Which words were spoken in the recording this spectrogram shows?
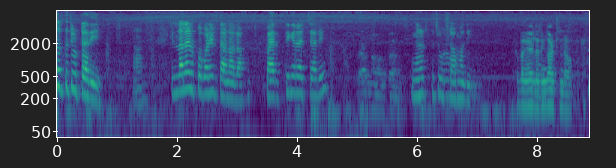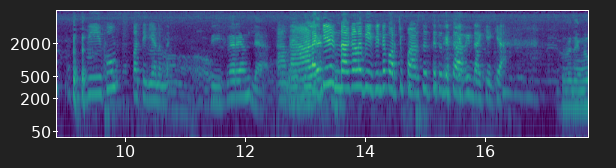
നിർത്തി ചുട്ടാതി ആ. ഇന്നലെ എളുപ്പപ്പണി എടുത്താണല്ലോ. പരത്തി ഇങ്ങനെ വെച്ചാൽ ഇങ്ങനെ എടുത്ത് ചുട്ടാ മതി. ബീഫും പത്തിരിയാണെന്ന്. ബീഫ് കറിയൊന്നുമില്ല. ആ നാളേക്ക് ഉണ്ടാക്കാനുള്ള ബീഫിന്റെ കുറച്ച് പാർസൽ എടുത്തിട്ട് കറി ഉണ്ടാക്കിയേക്കാം. ഞങ്ങൾ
